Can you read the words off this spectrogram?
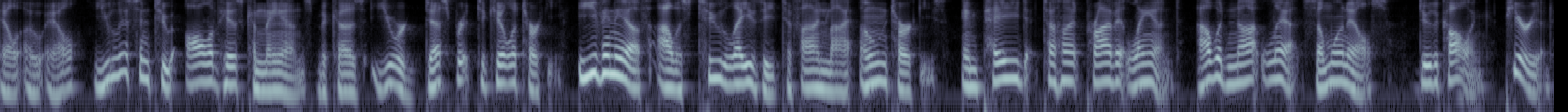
LOL. You listened to all of his commands because you were desperate to kill a turkey. Even if I was too lazy to find my own turkeys and paid to hunt private land, I would not let someone else do the calling. Period.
